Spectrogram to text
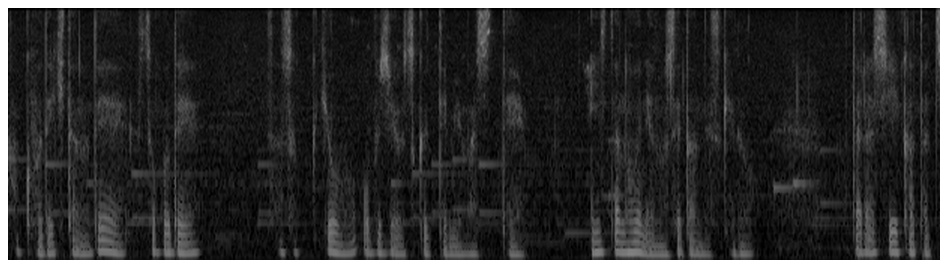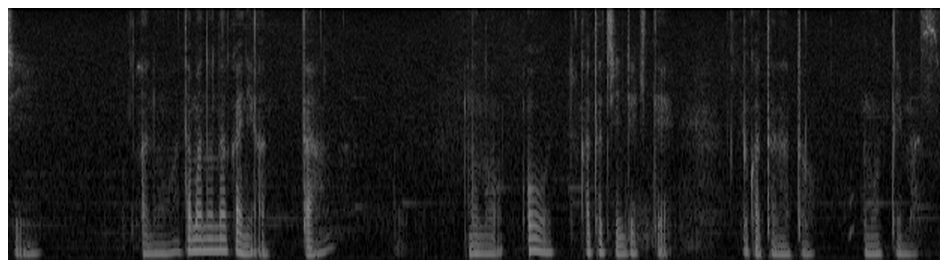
確保できたのでそこで早速今日オブジェを作ってみましてインスタの方には載せたんですけど新しい形。あの頭の中にあったものを形にできてよかったなと思っています。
